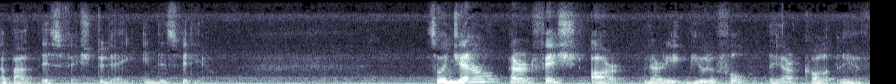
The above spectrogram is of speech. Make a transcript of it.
about this fish today in this video. So in general, parrotfish are very beautiful. They are color they have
